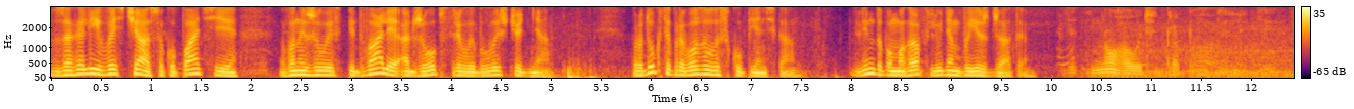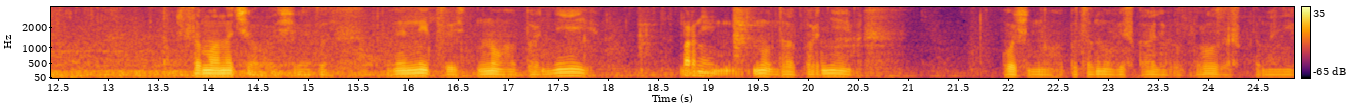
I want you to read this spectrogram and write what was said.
Взагалі, весь час окупації вони жили в підвалі, адже обстріли були щодня. Продукти привозили з Куп'янська. Він допомагав людям виїжджати. Много очень пропало людей. С самого начала еще это войны, то парней. Парней. Ну да, парней. Очень много пацанов искали в розыск. Там они...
